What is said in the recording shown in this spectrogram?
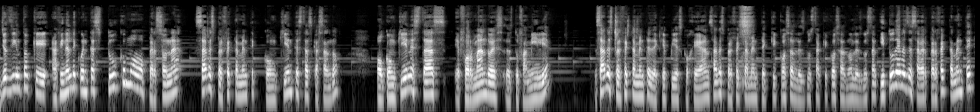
yo siento que a final de cuentas, tú como persona sabes perfectamente con quién te estás casando o con quién estás eh, formando es, tu familia. Sabes perfectamente de qué pies cojean, sabes perfectamente qué cosas les gusta, qué cosas no les gustan, y tú debes de saber perfectamente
